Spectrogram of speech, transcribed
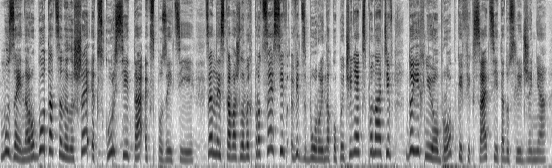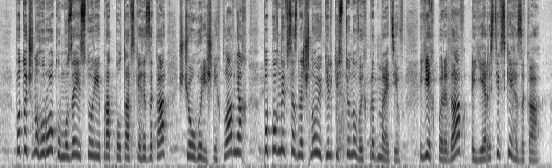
Музейна робота це не лише екскурсії та експозиції. Це низка важливих процесів від збору і накопичення експонатів до їхньої обробки, фіксації та дослідження. Поточного року музей історії Прат Полтавське ГЗК, що у горішніх плавнях, поповнився значною кількістю нових предметів. Їх передав Єрестівський ГЗК.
